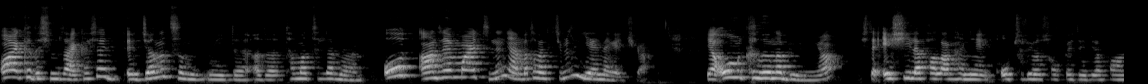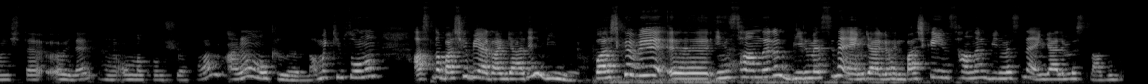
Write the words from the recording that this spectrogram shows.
o arkadaşımız arkadaşlar e, Jonathan mıydı adı tam hatırlamıyorum. O Andre Martin'in yani matematikçimizin yerine geçiyor. Ya yani onun kılığına bürünüyor. İşte eşiyle falan hani oturuyor sohbet ediyor falan işte öyle hani onunla konuşuyor falan. Aynen onun kılığında ama kimse onun aslında başka bir yerden geldiğini bilmiyor. Başka bir e, insanların bilmesini engelliyor. Hani başka insanların bilmesini engellemesi lazım.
